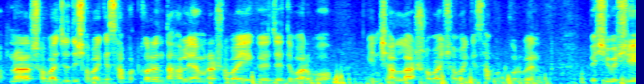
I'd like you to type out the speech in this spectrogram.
আপনারা সবাই যদি সবাইকে সাপোর্ট করেন, তাহলে আমরা সবাই যেতে পারব। ইনশাল্লাহ সবাই সবাইকে সাপোর্ট করবেন, বেশি বেশি।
